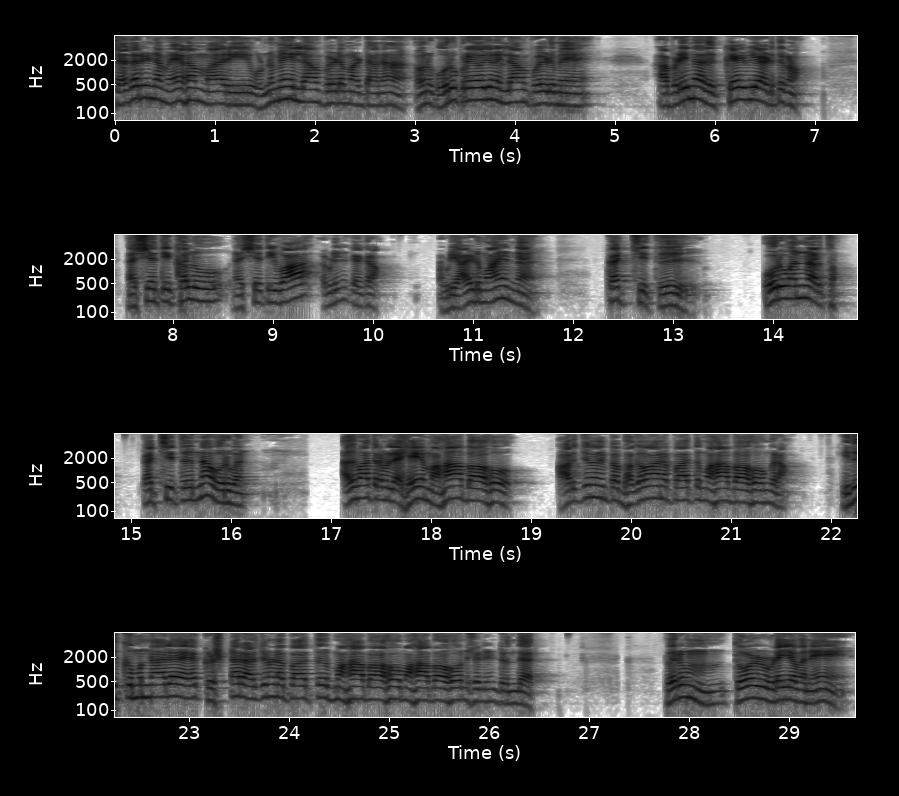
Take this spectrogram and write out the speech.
செதறின மேகம் மாறி ஒன்றுமே இல்லாமல் போயிட மாட்டானா? அவனுக்கு ஒரு பிரயோஜனம் இல்லாமல் போயிடுமே அப்படின்னு அது கேள்வியாக எடுத்துக்கணும். நஷ்யத்தி கலு நஷ்யத்தி வா அப்படின்னு கேட்குறான் அப்படி ஆயிடுமா என்ன? கச்சித்து. ஒருவன் அர்த்தம். கச்சித்துன்னா ஒருவன். அது மாத்திரமில்ல. ஹே மகாபாகோ. அர்ஜுனன் இப்போ பகவானை பார்த்து மகாபாகோங்கிறான். இதுக்கு முன்னால கிருஷ்ணர் அர்ஜுனனை பார்த்து மகாபாகோ மகாபாகோன்னு சொல்லிட்டு இருந்தார். பெரும் தோல் உடையவனே.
